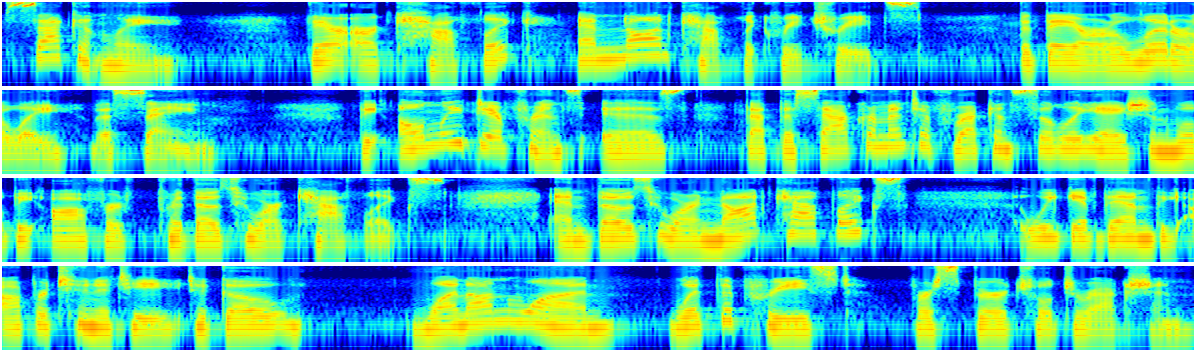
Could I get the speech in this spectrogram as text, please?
Secondly, there are Catholic and non Catholic retreats, but they are literally the same. The only difference is that the sacrament of reconciliation will be offered for those who are Catholics, and those who are not Catholics we give them the opportunity to go one on one with the priest for spiritual direction.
